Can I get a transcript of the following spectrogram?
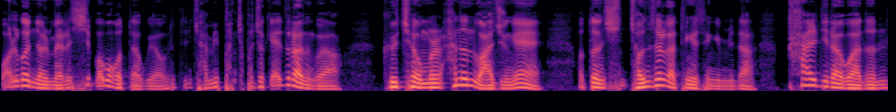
뻘건 열매를 씹어 먹었다고요. 그랬더니 잠이 반짝반짝 깨더라는 거야. 그 체험을 하는 와중에 어떤 전설 같은 게 생깁니다. 칼디라고 하는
